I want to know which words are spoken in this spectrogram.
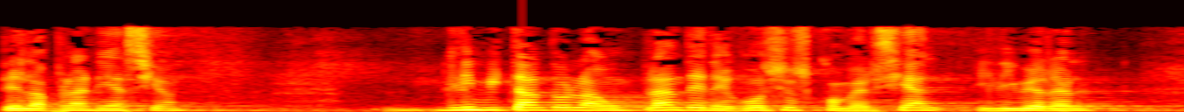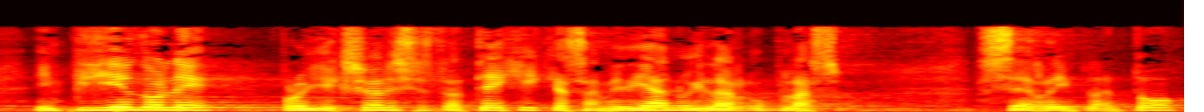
de la planeación, limitándola a un plan de negocios comercial y liberal, impidiéndole proyecciones estratégicas a mediano y largo plazo. Se reimplantó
